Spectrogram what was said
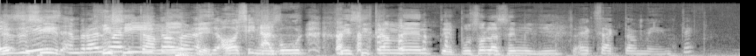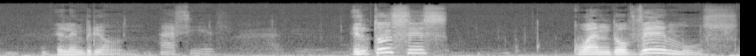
es decir, sí, sembró el físicamente, huevito, oh, sin albur. Físicamente, puso la semillita. Exactamente. El embrión. Así es. Entonces, cuando vemos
